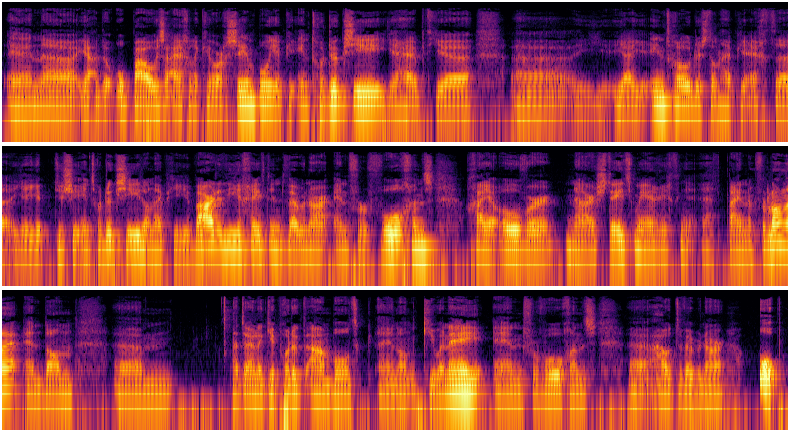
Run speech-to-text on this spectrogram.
En uh, ja, de opbouw is eigenlijk heel erg simpel. Je hebt je introductie, je hebt je, uh, ja, je intro. Dus dan heb je echt uh, je, hebt dus je introductie, dan heb je je waarde die je geeft in het webinar. En vervolgens ga je over naar steeds meer richting het pijn en verlangen. En dan um, uiteindelijk je productaanbod en dan QA. En vervolgens houdt de webinar op.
